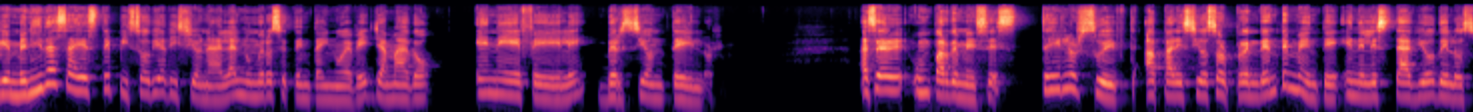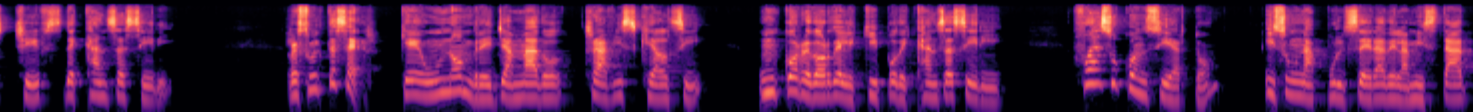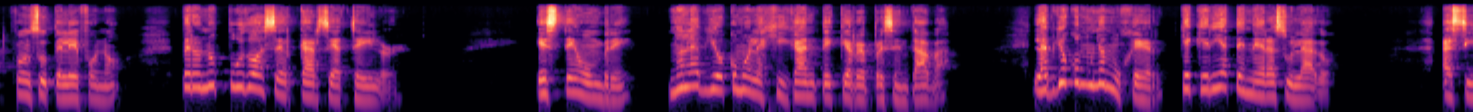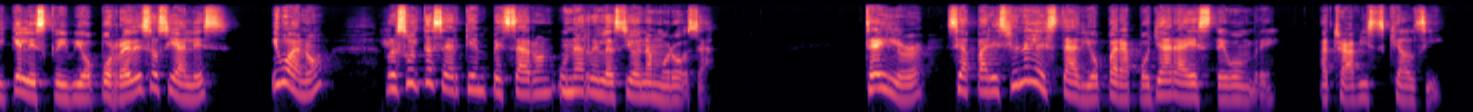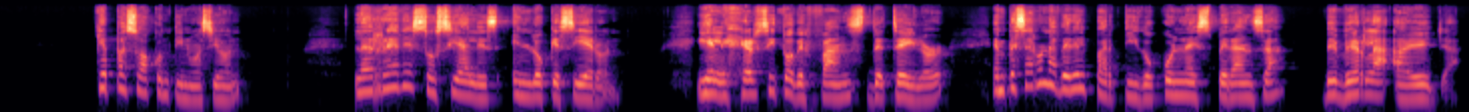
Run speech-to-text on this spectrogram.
Bienvenidas a este episodio adicional al número 79 llamado NFL versión Taylor. Hace un par de meses, Taylor Swift apareció sorprendentemente en el estadio de los Chiefs de Kansas City. Resulta ser que un hombre llamado Travis Kelsey, un corredor del equipo de Kansas City, fue a su concierto hizo una pulsera de la amistad con su teléfono, pero no pudo acercarse a Taylor. Este hombre no la vio como la gigante que representaba. La vio como una mujer que quería tener a su lado. Así que le escribió por redes sociales y bueno, resulta ser que empezaron una relación amorosa. Taylor se apareció en el estadio para apoyar a este hombre a Travis Kelsey. ¿Qué pasó a continuación? Las redes sociales enloquecieron y el ejército de fans de Taylor empezaron a ver el partido con la esperanza de verla a ella.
